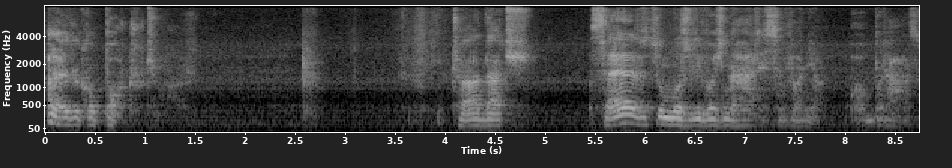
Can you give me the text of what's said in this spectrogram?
Ale tylko poczuć można. Trzeba dać sercu możliwość narysowania obrazu.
